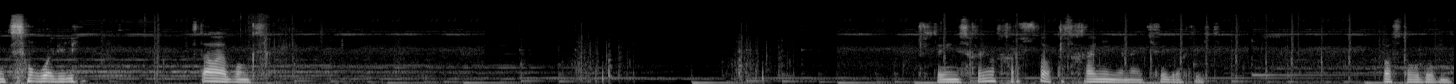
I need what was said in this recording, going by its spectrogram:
Бонкса увалили. Вставай, Бонкс. Что я не сохранил? Хорошо, что это сохранение на этих играх есть. Просто удобно.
